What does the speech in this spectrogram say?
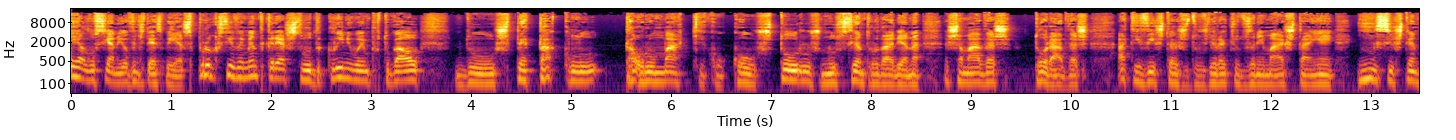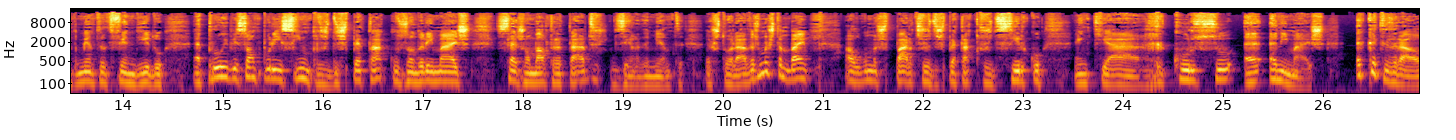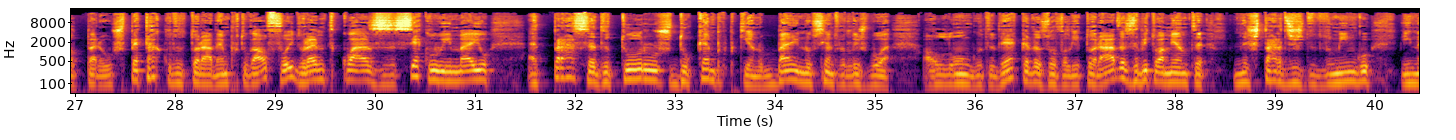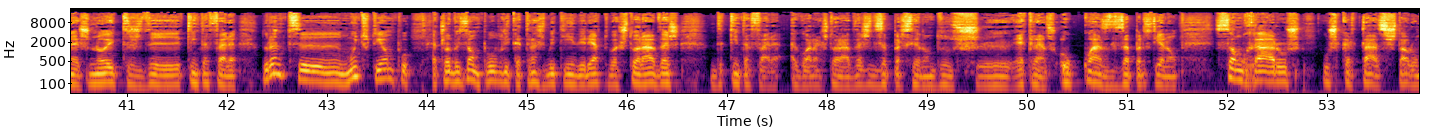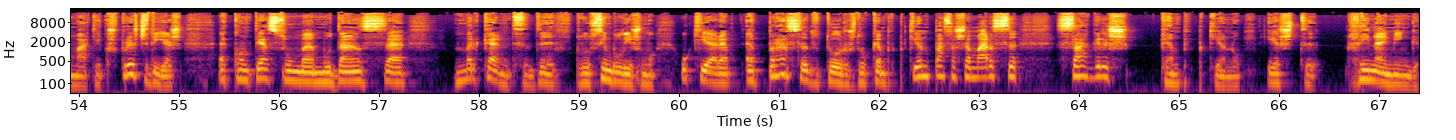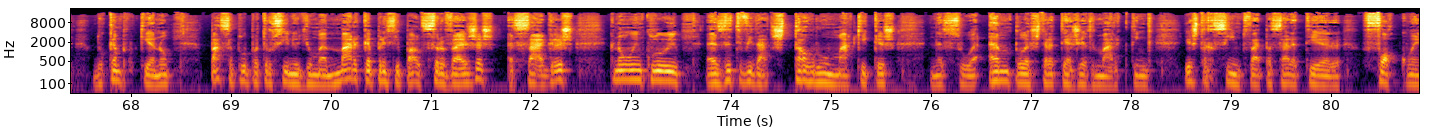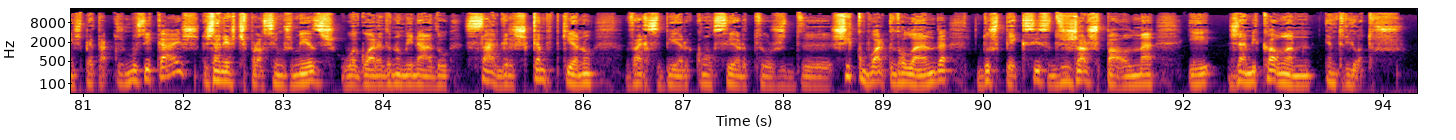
É, Luciana e ouvintes da SBS. Progressivamente cresce o declínio em Portugal do espetáculo tauromáquico com os touros no centro da arena, as chamadas touradas. Ativistas dos direitos dos animais têm insistentemente defendido a proibição pura e simples de espetáculos onde animais sejam maltratados, designadamente as touradas, mas também algumas partes de espetáculos de circo em que há recurso a animais. A Catedral para o Espetáculo de Tourada em Portugal foi, durante quase século e meio, a Praça de Touros do Campo Pequeno, bem no centro de Lisboa. Ao longo de décadas houve ali touradas, habitualmente nas tardes de domingo e nas noites de quinta-feira. Durante muito tempo, a televisão pública transmitia em direto as touradas de quinta-feira. Agora as touradas desapareceram dos eh, ecrãs, ou quase desapareceram. São raros os cartazes tauromáticos. Por estes dias acontece um uma mudança marcante de, pelo simbolismo. O que era a Praça de Touros do Campo Pequeno passa a chamar-se Sagres Campo Pequeno. Este renaming do Campo Pequeno passa pelo patrocínio de uma marca principal de cervejas, a Sagres, que não inclui as atividades tauromáquicas na sua ampla estratégia de marketing. Este recinto vai passar a ter foco em espetáculos musicais. Já nestes próximos meses, o agora denominado Sagres Campo Pequeno vai receber concertos de Chico Buarque de Holanda, dos Pixies, de Jorge Palma e Jamie Collin, entre outros.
